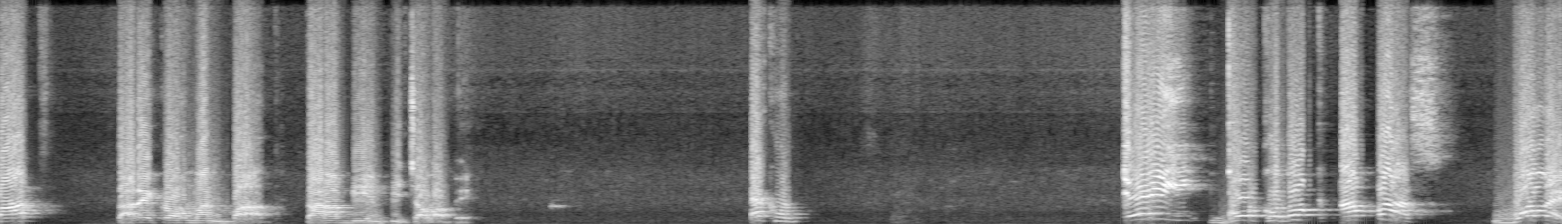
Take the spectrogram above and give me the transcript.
বাদ, তারেক রহমান বাদ। তারা বিএনপি চালাবে। এখন এই গোরখদক আব্বাস বলে,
